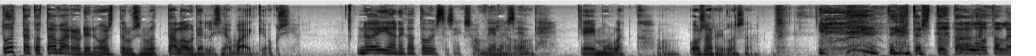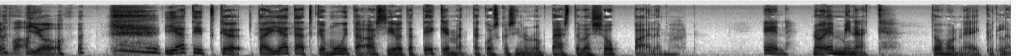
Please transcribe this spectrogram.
Tuottaako tavaroiden ostelu sinulle taloudellisia vaikeuksia? No ei ainakaan toistaiseksi ole vielä sentään. Ei mullekaan. Osarilla saa. Tehtäis tota... Luotolle vaan. Joo. Jätitkö tai jätätkö muita asioita tekemättä, koska sinun on päästävä shoppailemaan? En. No en minäkään. Tohon ei kyllä.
